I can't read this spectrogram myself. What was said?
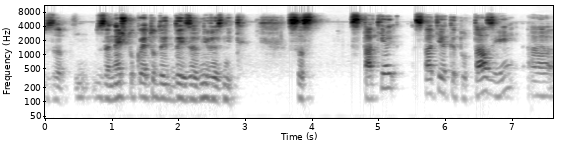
за, за нещо, което да, да изравни везните. С статия, статия като тази а,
